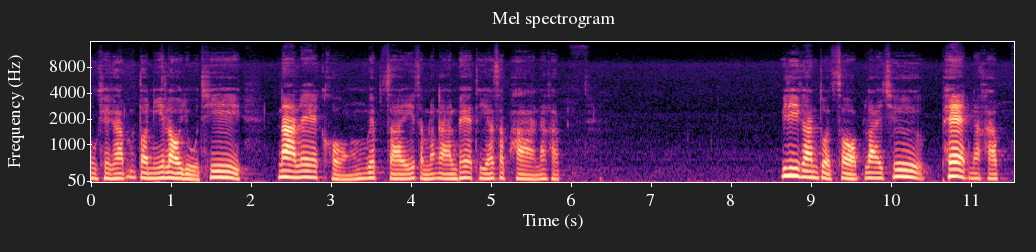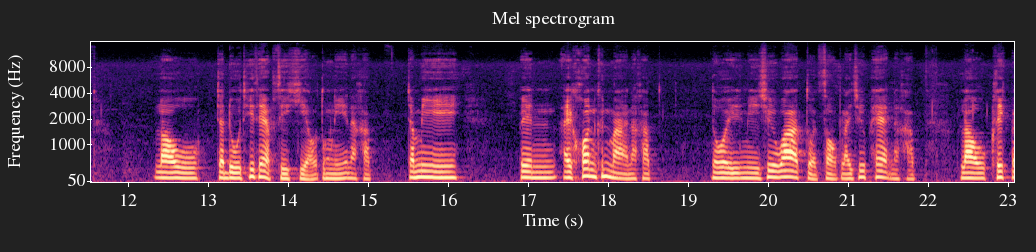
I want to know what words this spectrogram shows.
โอเคครับ ตอนนี้เราอยู่ที่หน้าแรกของเว็บไซต์สำนักงานแพทยสภานะครับ วิธีการตรวจสอบรายชื่อแพทย์นะครับ เราจะดูที่แถบสีเขียวตรงนี้นะครับ จะมีเป็นไอคอนขึ้นมานะครับ โดยมีชื่อว่าตรวจสอบรายชื่อแพทย์นะครับ เราคลิกไป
